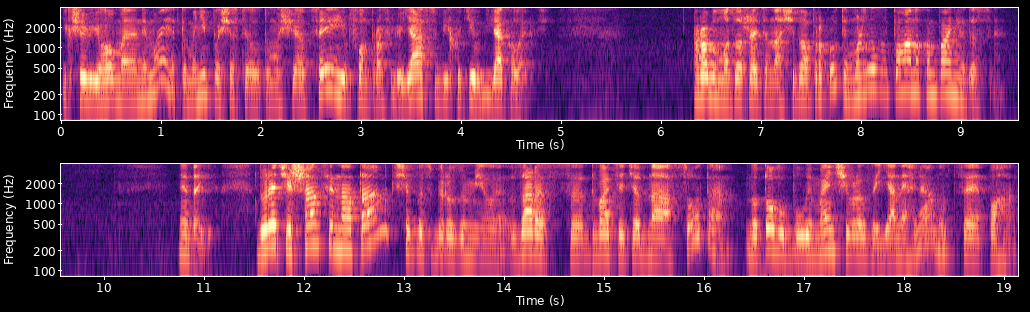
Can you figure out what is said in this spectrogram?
Якщо його в мене немає, то мені пощастило, тому що цей фон профілю я собі хотів для колекції. Робимо, залишається в нас ще два прокрути, можливо, погану компанію даси. Не дає. До речі, шанси на танк, щоб ви собі розуміли, зараз 21 сота, до того були менші в рази. Я не глянув, це погано.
